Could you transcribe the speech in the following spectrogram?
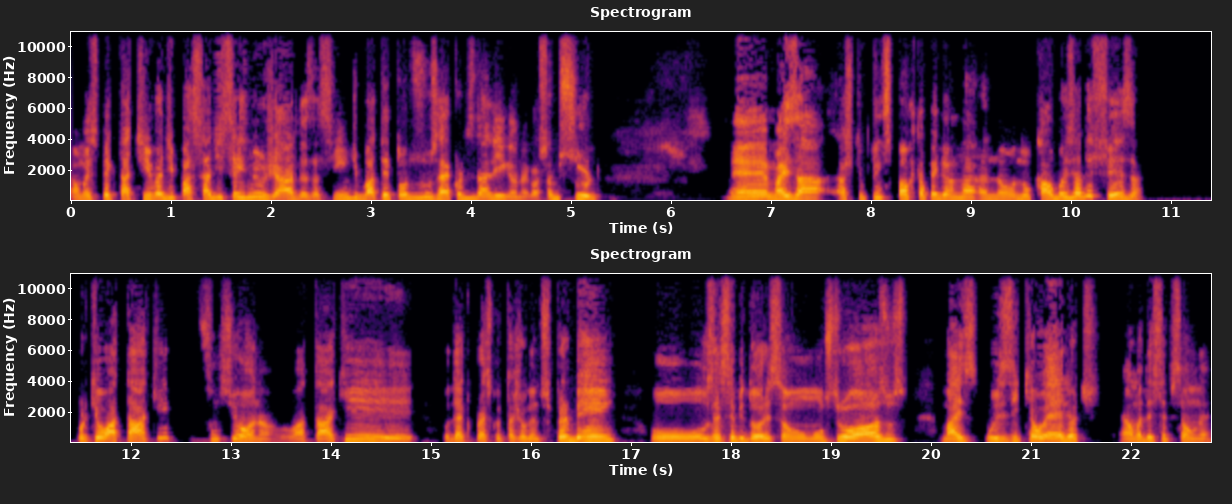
é uma expectativa de passar de 6 mil jardas, assim, de bater todos os recordes da liga. É um negócio absurdo. É, mas a, acho que o principal que está pegando na, no, no Cowboys é a defesa. Porque o ataque funciona. O ataque, o Dak Prescott está jogando super bem, os recebedores são monstruosos, mas o Ezekiel Elliott é uma decepção, né?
